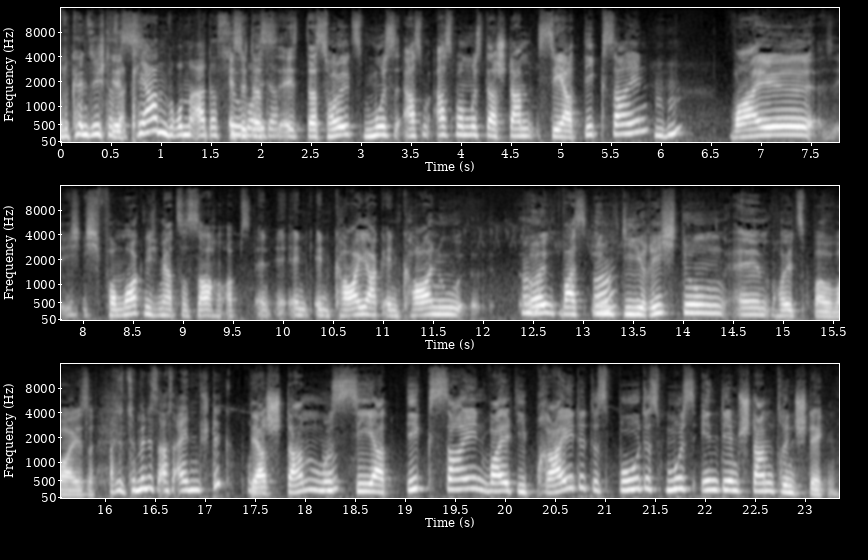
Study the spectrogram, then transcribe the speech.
Oder können Sie sich das das- erklären, warum er das so also das, wollte? äh, das Holz muss erst, erstmal muss der Stamm sehr dick sein, weil ich, ich vermag nicht mehr zu sagen, ob es ein, Kajak, ein Kanu, irgendwas in die Richtung ähm, Holzbauweise. also zumindest aus einem Stück? oder? Der Stamm muss sehr dick sein, weil die Breite des Bootes muss in dem Stamm drin stecken.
